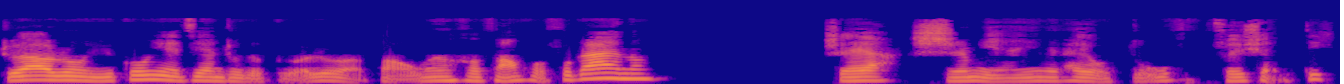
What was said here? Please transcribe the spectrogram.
主要用于工业建筑的隔热、保温和防火覆盖呢？谁呀？石棉，因为它有毒，所以选 D。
